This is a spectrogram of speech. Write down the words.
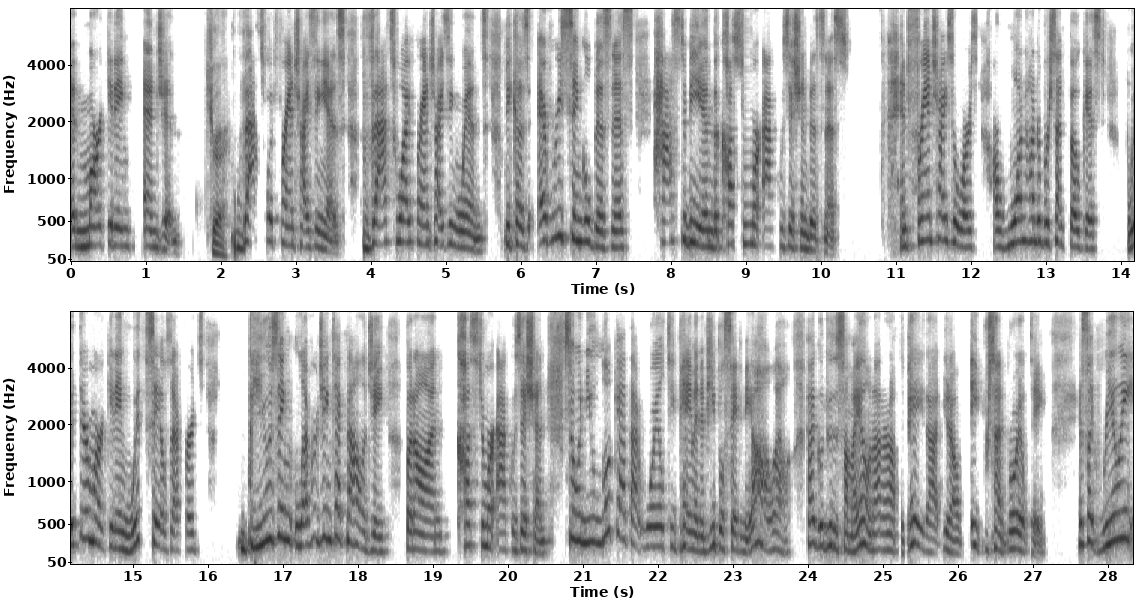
and marketing engine. Sure. That's what franchising is. That's why franchising wins because every single business has to be in the customer acquisition business. And franchisors are 100% focused with their marketing, with sales efforts, using leveraging technology, but on customer acquisition. So when you look at that royalty payment and people say to me, oh, well, if I go do this on my own, I don't have to pay that, you know, 8% royalty. It's like, really?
